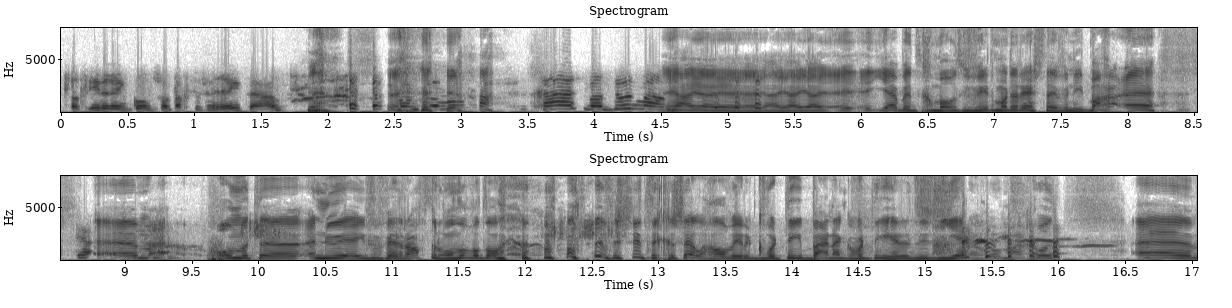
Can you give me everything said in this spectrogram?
Dat iedereen constant achter zijn reet aan. Van kom op, ga eens wat doen man. Ja, ja, ja, ja, ja, ja, ja. Eh, Jij bent gemotiveerd, maar de rest even niet. Maar eh, ehm, om het eh, nu even verder af te ronden, want, dan, we zitten gezellig alweer een kwartier, bijna een kwartier. Het is niet erg, maar goed. Ehm,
